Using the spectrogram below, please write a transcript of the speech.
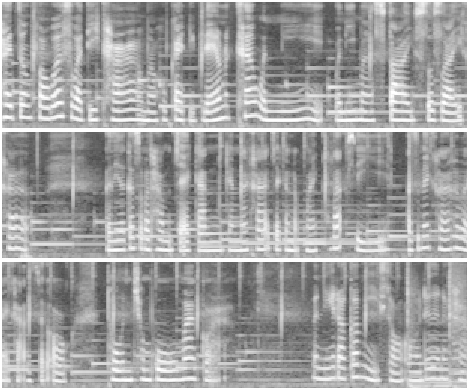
ทยจงฟลาวเวอร์สวัสดีค่ะ มาพบกันอีกแล้วนะคะ วันนี้วันนี้มาสไตล์สดใสค่ะ วันนี้เราก็จะมาทำแจกันกันนะคะ แจกันดอกไม้คละสี อาจจะไม่คละเท่าไหร่ค่ะ อาจจะออกโทนชมพูมากกว่า วันนี้เราก็มี 2 ออเดอร์นะคะ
